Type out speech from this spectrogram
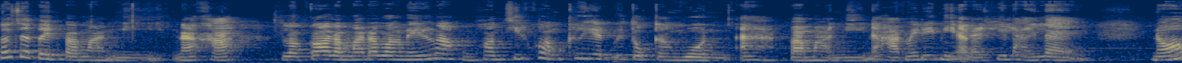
ก็จะเป็นประมาณนี้นะคะแล้วก็ระมัดระวังในเรื่องราวของความคิดความเครียดวิตกกังวลอะประมาณนี้นะคะ ไม่ได้มีอะไรที่ร้ายแรงเนาะ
